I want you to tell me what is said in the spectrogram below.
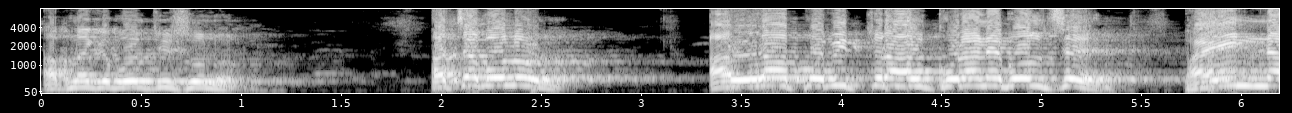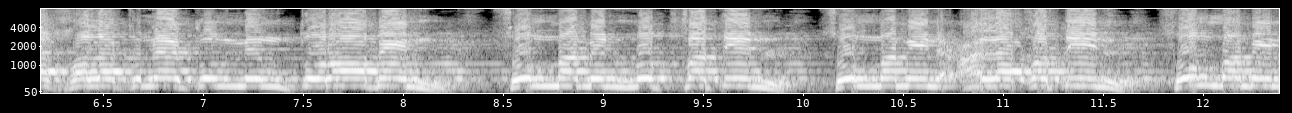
আপনাকে বলছি, শুনুন। আচ্ছা বলুন। আল্লাহ পবিত্র আল কোরআনে বলছে, ফাইন্না খলাকনাকুম মিন তুরাবিন, সুম্মা মিন নুতফাতিন, সুম্মা মিন আলাকাতিন, সুম্মা মিন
